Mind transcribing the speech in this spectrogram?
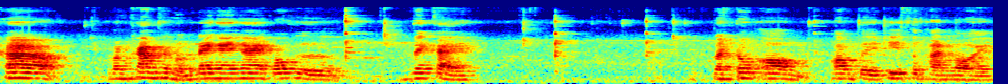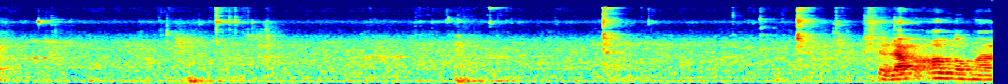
ถ้ามันข้ามถนนได้ง่าย ๆ ก็คือไม่ไกล มันต้องอ้อม อ้อมไปที่สะพานลอย เสร็จแล้วก็อ้อมลงมา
